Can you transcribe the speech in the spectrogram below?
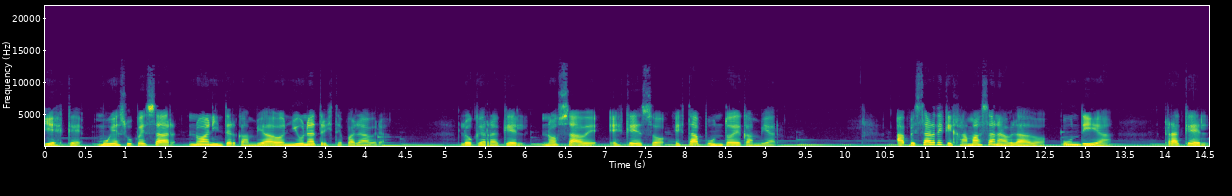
y es que, muy a su pesar, no han intercambiado ni una triste palabra. Lo que Raquel no sabe es que eso está a punto de cambiar. A pesar de que jamás han hablado, un día, Raquel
